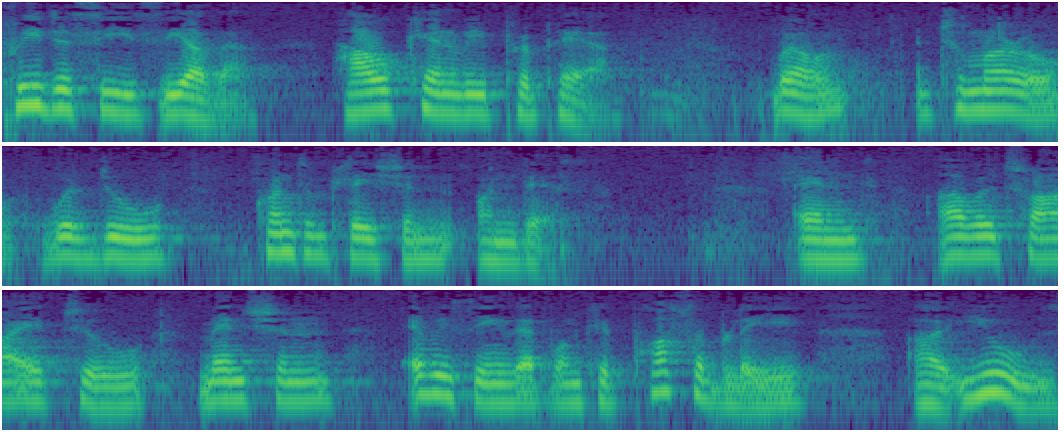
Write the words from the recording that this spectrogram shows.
predecease the other. How can we prepare? Well, tomorrow we'll do contemplation on death. And I will try to mention everything that one could possibly uh, use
